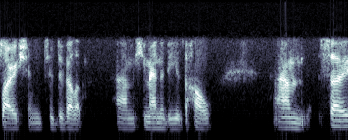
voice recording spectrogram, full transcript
flourish and to develop um, humanity as a whole. Um, so,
